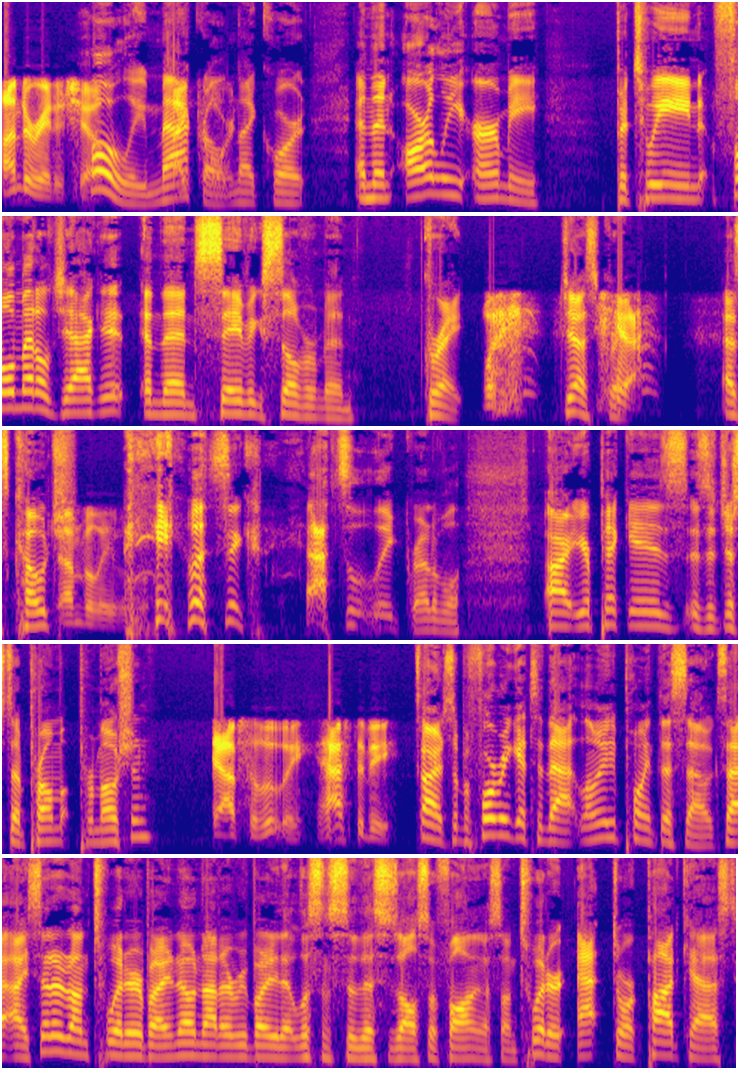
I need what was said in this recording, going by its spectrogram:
Underrated show. Holy mackerel, Court. Night Court, and then R. Lee Ermey between Full Metal Jacket and then Saving Silverman. Great, just great. yeah, As coach, unbelievable. he was absolutely incredible. All right, your pick is is it just a prom- promotion? Absolutely, it has to be. All right, so before we get to that, let me point this out because I, I said it on Twitter, but I know not everybody that listens to this is also following us on Twitter at Dork Podcast.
